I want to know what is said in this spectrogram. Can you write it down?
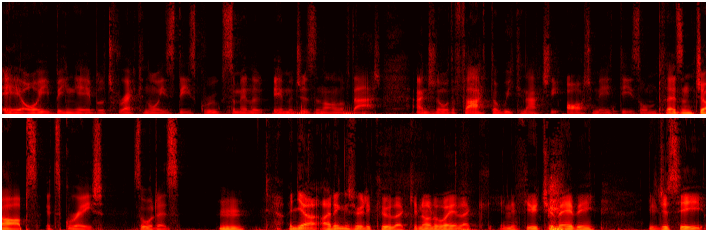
AI being able to recognize these gruesome Im- images and all of that. And, you know, the fact that we can actually automate these unpleasant jobs, it's great. So it is. Hmm. And yeah, I think it's really cool. Like you know the way, like in the future, maybe you'll just see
